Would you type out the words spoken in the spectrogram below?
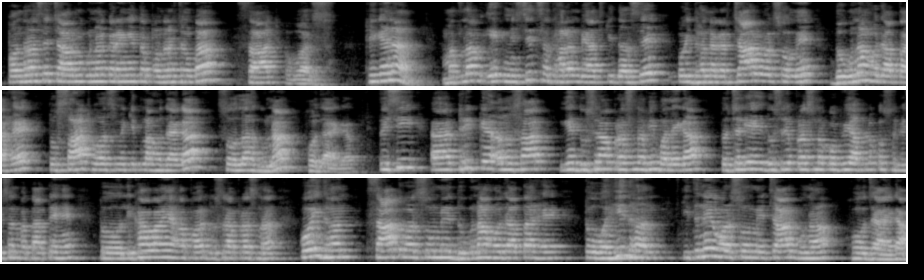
पंद्रह से चार में गुना करेंगे तो पंद्रह चौका साठ वर्ष, ठीक है ना? मतलब एक निश्चित साधारण ब्याज की दर से कोई धन अगर चार वर्षों में दोगुना हो जाता है तो साठ वर्ष में कितना हो जाएगा? सोलह गुना हो जाएगा। तो इसी ट्रिक के अनुसार ये दूसरा प्रश्न भी बनेगा। तो चलिए दूसरे प्रश्न को भी आप लोग को सोल्यूशन बताते हैं। तो लिखा हुआ है यहाँ पर दूसरा प्रश्न, कोई धन सात वर्षों में दुगना हो जाता है तो वही धन कितने वर्षों में चार गुना हो जाएगा?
